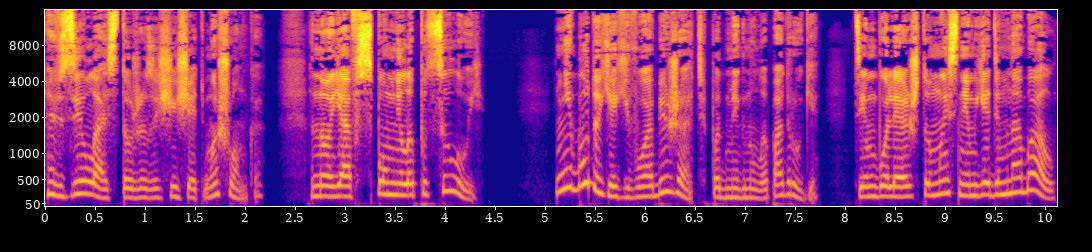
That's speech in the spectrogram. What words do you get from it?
Взялась тоже защищать мышонка. Но я вспомнила поцелуй. «Не буду я его обижать», — подмигнула подруге. «Тем более, что мы с ним едем на бал.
